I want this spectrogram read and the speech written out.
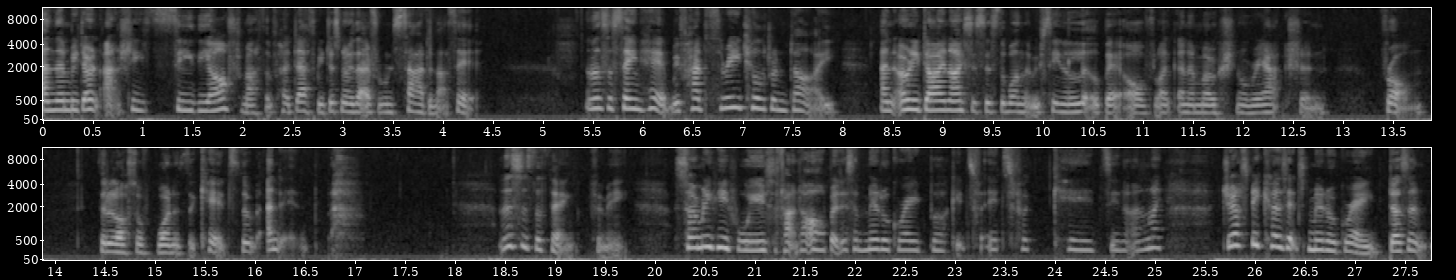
And then we don't actually see the aftermath of her death. We just know that everyone's sad and that's it. And that's the same here. We've had three children die, and only Dionysus is the one that we've seen a little bit of like an emotional reaction from the loss of one of the kids. The, and it, this is the thing for me. So many people will use the fact, oh, but it's a middle grade book. It's for, it's for kids, you know. And I'm like, just because it's middle grade doesn't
